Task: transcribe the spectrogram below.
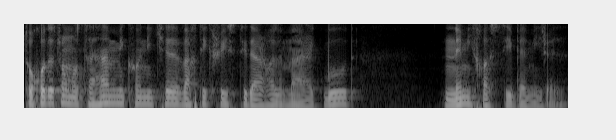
تو خودت رو متهم می‌کنی که وقتی کریستی در حال مرگ بود نمی‌خواستی بمیره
